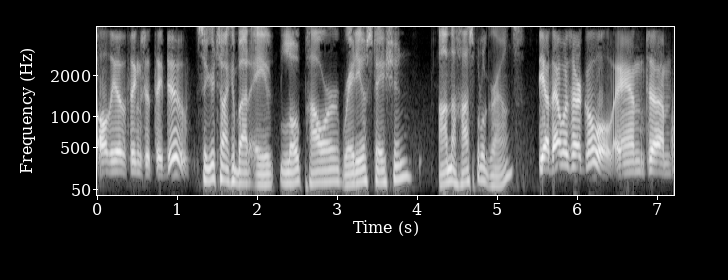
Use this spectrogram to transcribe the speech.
all the other things that they do. So you're talking about a low power radio station on the hospital grounds? Yeah, that was our goal. And um,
